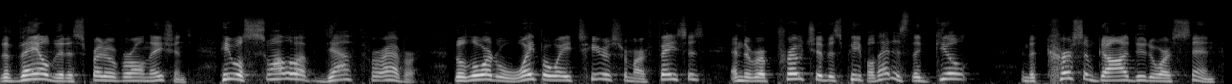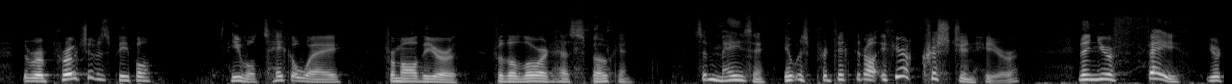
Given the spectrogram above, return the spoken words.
the veil that is spread over all nations. He will swallow up death forever. The Lord will wipe away tears from our faces and the reproach of his people. That is the guilt and the curse of God due to our sin. The reproach of his people, he will take away from all the earth, for the Lord has spoken. It's amazing. It was predicted all. If you're a Christian here, then your faith your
